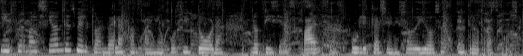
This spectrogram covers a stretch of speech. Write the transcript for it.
información desvirtuando a la campaña opositora, noticias falsas, publicaciones odiosas, entre otras cosas.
